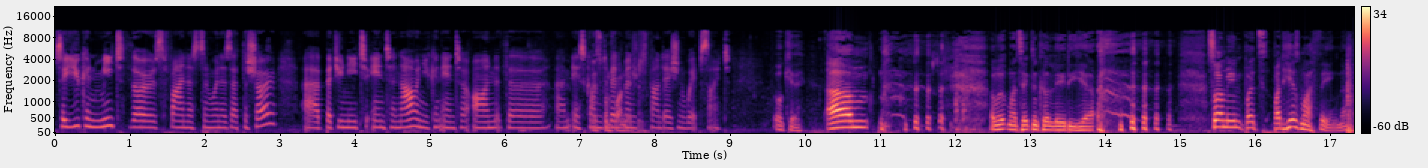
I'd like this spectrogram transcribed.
So you can meet those finalists and winners at the show, uh, but you need to enter now, and you can enter on the um, Eskom, Eskom Development Foundation. Foundation website. Okay. Um, I'm with my technical lady here. so I mean, but but here's my thing now.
